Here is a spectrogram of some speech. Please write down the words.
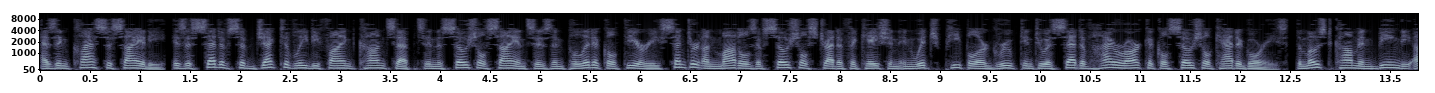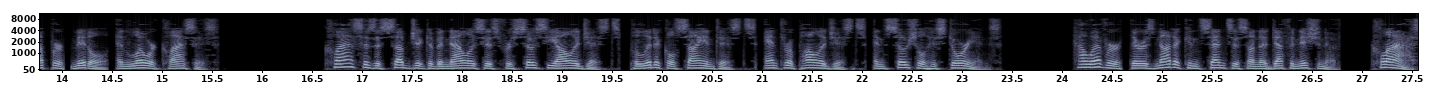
as in class society, is a set of subjectively defined concepts in the social sciences and political theory centered on models of social stratification in which people are grouped into a set of hierarchical social categories, the most common being the upper, middle, and lower classes. Class is a subject of analysis for sociologists, political scientists, anthropologists, and social historians. However, there is not a consensus on a definition of class,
